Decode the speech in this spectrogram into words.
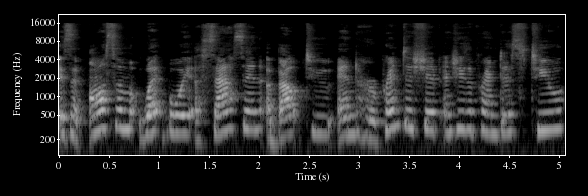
is an awesome wetboy assassin about to end her apprenticeship and she's apprenticed to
